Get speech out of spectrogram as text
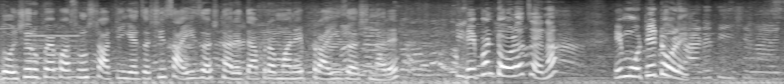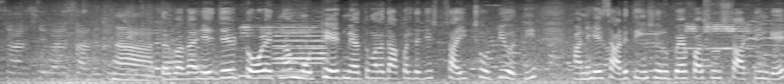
दोनशे रुपयापासून स्टार्टिंग आहे. जशी साईज असणार आहे त्याप्रमाणे प्राईज असणार आहे. हे पण टोळच आहे ना? हे मोठे टोळ. आहेत हां तर बघा हे जे टोळ आहेत ना मोठे आहेत. मी आता तुम्हाला दाखवलं त्याची साईज छोटी होती. आणि हे साडेतीनशे रुपयापासून स्टार्टिंग आहे.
